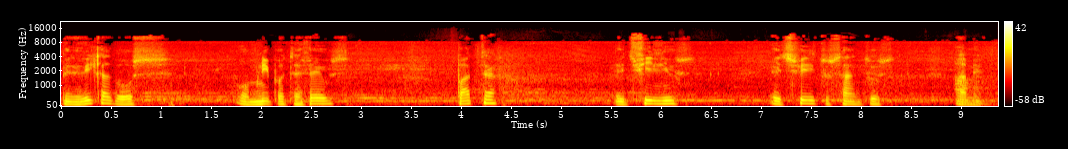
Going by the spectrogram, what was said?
Benedicat vos, omnipotens Deus, Pater et Filius et Spiritus Sanctus. Amen.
